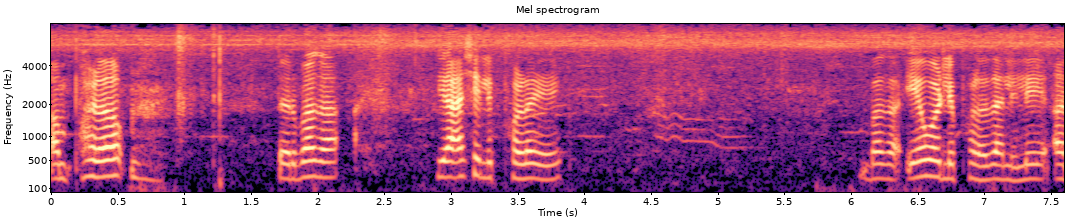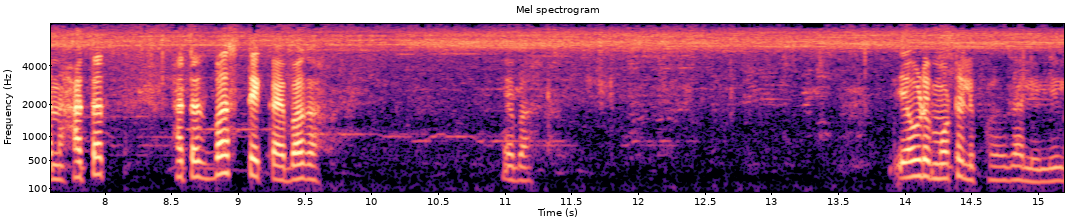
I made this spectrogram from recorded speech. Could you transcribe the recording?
आणि फळं तर बघा हे असेले फळं आहे. बघा एवढले फळं झालेले आहे. आणि हातात हातात बसते काय बघा. हे बघा. एवढे मोठेले फळं झालेली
